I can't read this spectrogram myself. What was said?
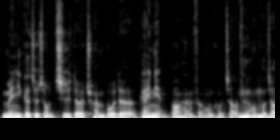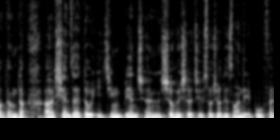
每一个这种值得传播的概念，包含粉红口罩、彩虹口罩等等，呃现在都已经变成社会设计 social design 的一部分。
